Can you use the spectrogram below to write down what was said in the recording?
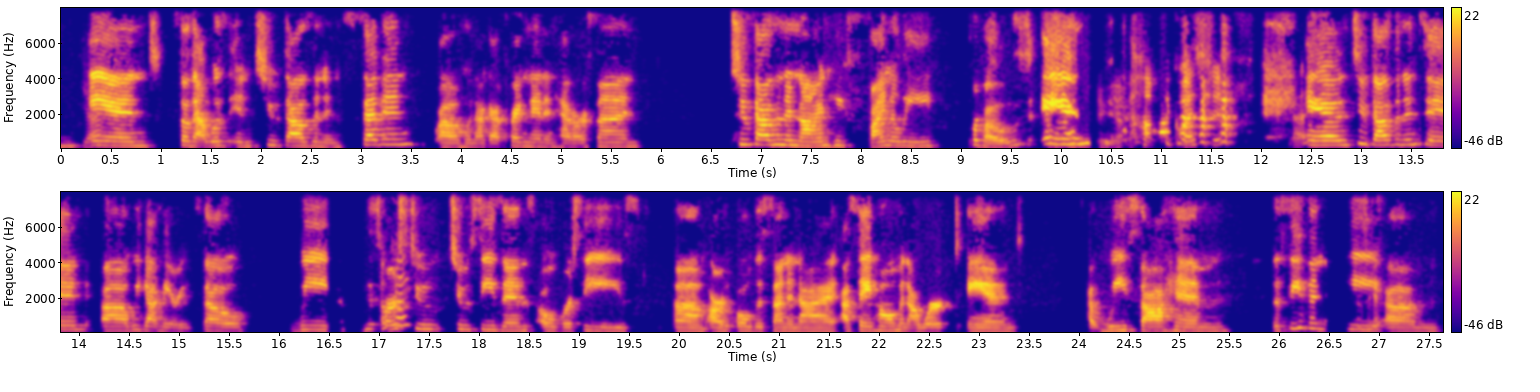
Um, yeah. And so that was in 2007 um, when I got pregnant and had our son. 2009, he finally proposed, and yeah. pop the question. yes. And 2010, uh, we got married. So we his okay. first two two seasons overseas. Um, our oldest son and I, I stayed home and I worked and we saw him the season he um,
